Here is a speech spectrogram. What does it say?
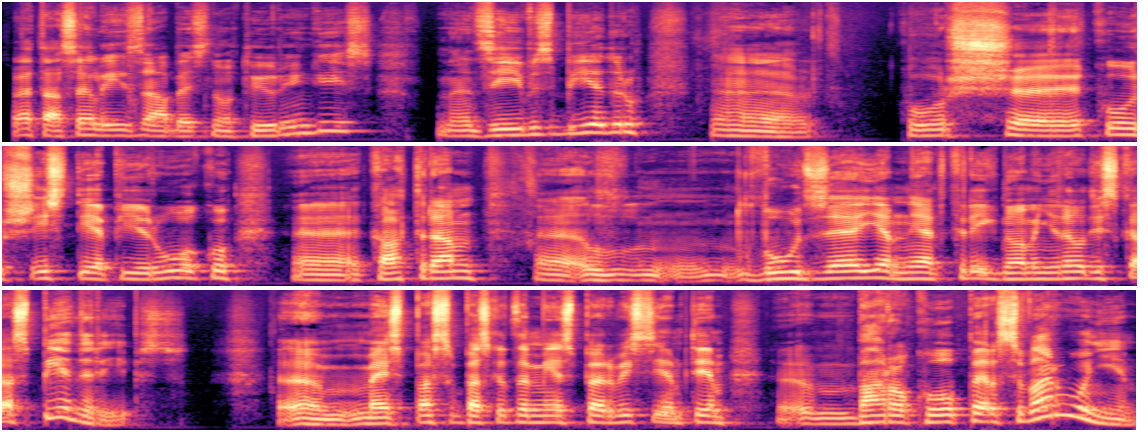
Svētās Elīzabetes no Turingijas dzīves biedru. Kurš, eh, kurš izstiepja roku eh, katram eh, lūdzējam, neatkarīgi no viņa reliģiskās piedarības. Mēs paskatāmies par visiem tiem baroko operas varoņiem,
